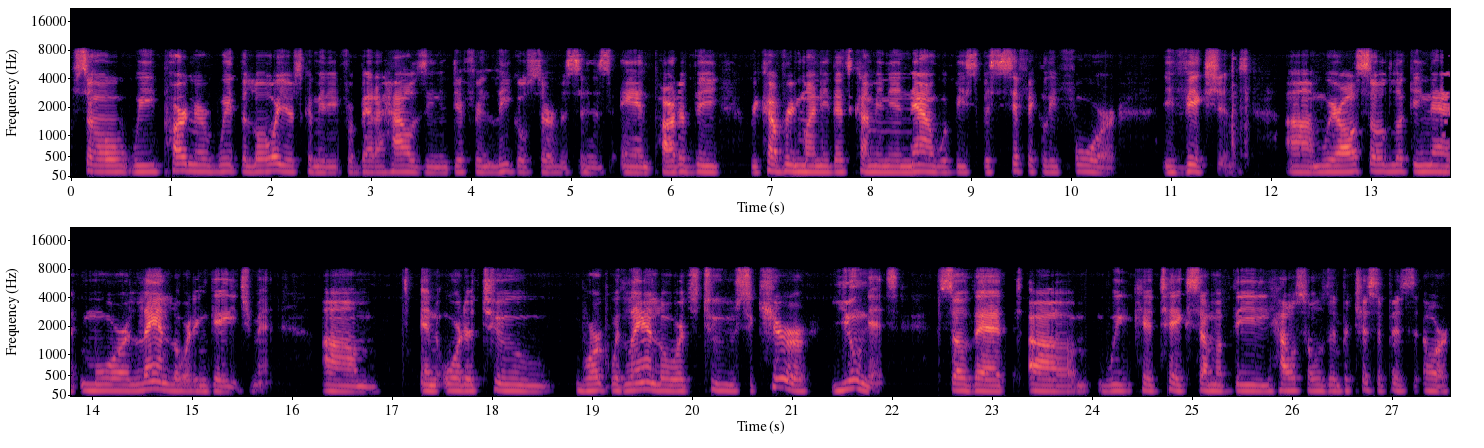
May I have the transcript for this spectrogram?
So we partner with the Lawyers Committee for Better Housing and different legal services. And part of the recovery money that's coming in now would be specifically for evictions. Um, we're also looking at more landlord engagement um, in order to work with landlords to secure units so that um, we could take some of the households and participants or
